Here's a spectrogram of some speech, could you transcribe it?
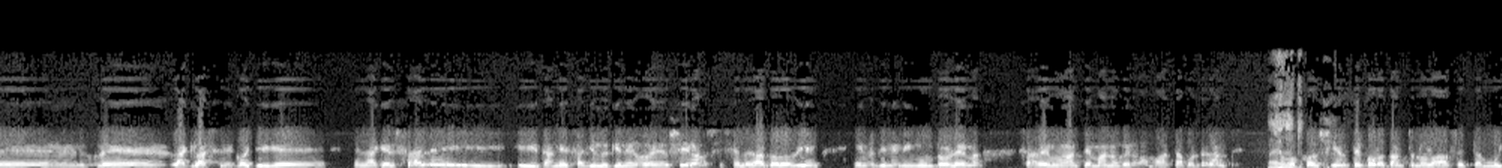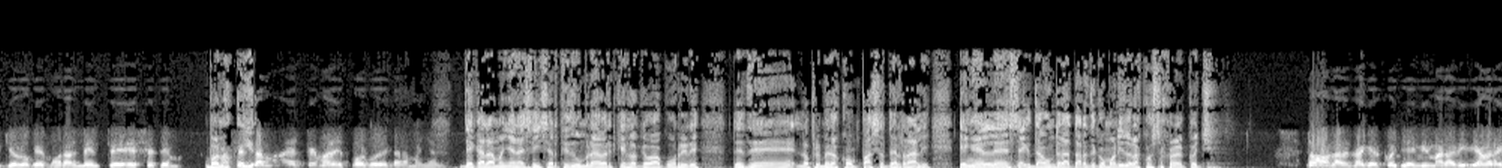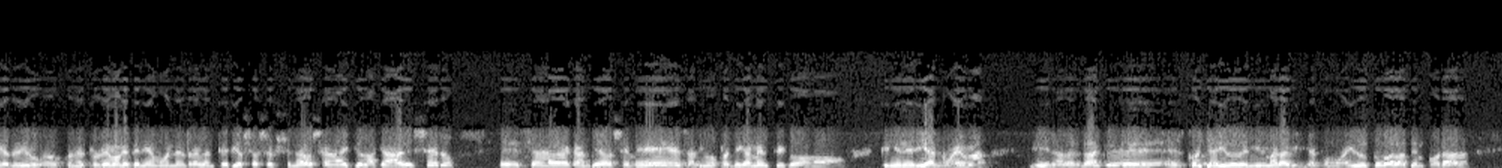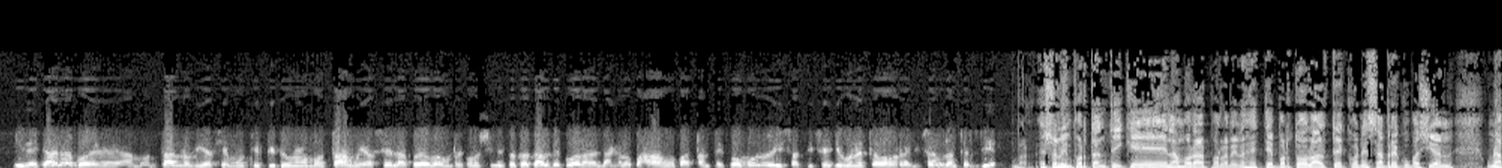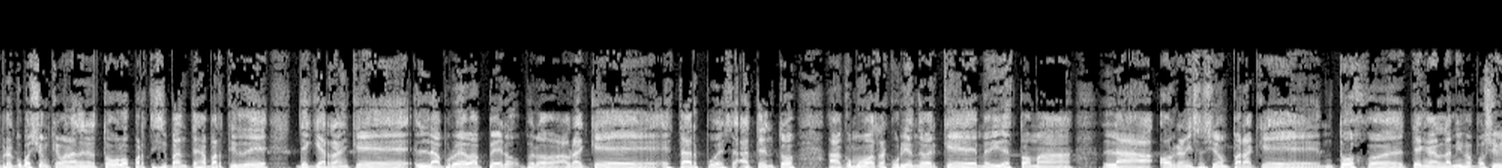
la clase de coche que, en la que él sale y, y también sabiendo quién es ¿no? Si se le da todo bien y no tiene ningún problema, sabemos antemano que no vamos a estar por delante. Somos conscientes, por lo tanto no nos afecta mucho lo que es moralmente ese tema. Bueno, afecta más el tema del polvo de cara a mañana. De cara a mañana esa incertidumbre a ver qué es lo que va a ocurrir desde los primeros compases del rally. En el eh, down de la tarde, ¿cómo han ido las cosas con el coche? No, la verdad que el coche es mil maravillas. Ahora ya te digo, con el problema que teníamos en el rally anterior se ha solucionado, se ha hecho la caja de cero, eh, se ha cambiado CME, salimos prácticamente con piñonería nueva y la verdad que el coche ha ido de mil maravillas, como ha ido toda la temporada, y de cara pues a montarnos, que ya hacíamos un tiempito que nos montamos y hacer la prueba, un reconocimiento total de pues la verdad que lo bajábamos bastante cómodo y satisfecho con el trabajo realizado durante el día. Bueno, eso es lo importante y que la moral por lo menos esté por todo lo alto con esa preocupación, una preocupación que van a tener todos los participantes a partir de, de que arranque la prueba, pero, pero habrá que estar pues atentos a cómo va transcurriendo, a ver qué medidas toma la organización para que todos eh, tengan la misma posibilidad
